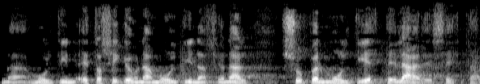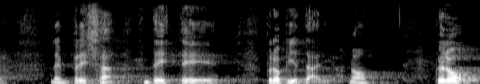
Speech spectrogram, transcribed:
Una multi, esto sí que es una multinacional, super multiestelar es esta la empresa de este propietario, ¿no? Pero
